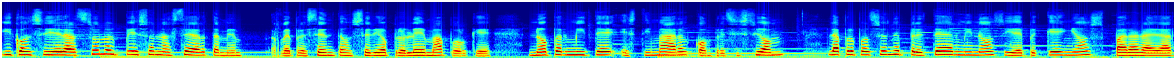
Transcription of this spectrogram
y considerar solo el peso al nacer también representa un serio problema porque no permite estimar con precisión la proporción de pretérminos y de pequeños para la edad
